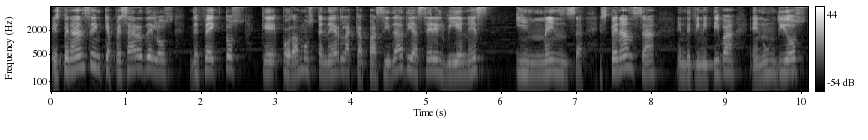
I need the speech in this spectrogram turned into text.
esperanza en que a pesar de los defectos que podamos tener, la capacidad de hacer el bien es inmensa, esperanza en definitiva en un Dios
